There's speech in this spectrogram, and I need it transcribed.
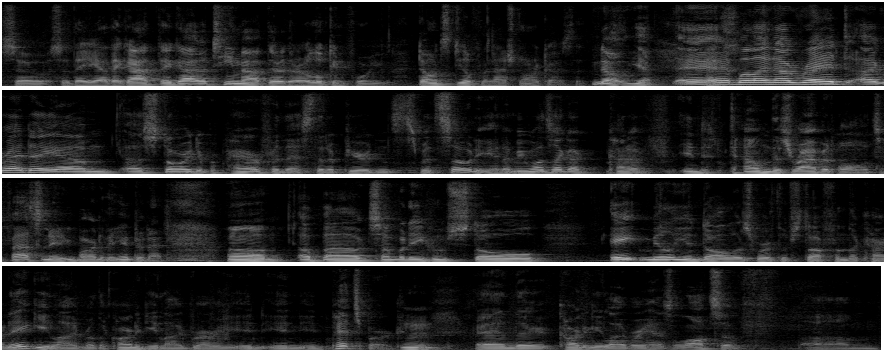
So so they yeah they got they got a team out there that are looking for you. Don't steal from the National Archives. No, yeah. And, well, and I read I read a, um, a story to prepare for this that appeared in Smithsonian. I mean, once I got kind of into down this rabbit hole, it's a fascinating part of the internet um, about somebody who stole eight million dollars worth of stuff from the Carnegie Library, the Carnegie Library in in, in Pittsburgh, and the Carnegie Library has lots of um,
